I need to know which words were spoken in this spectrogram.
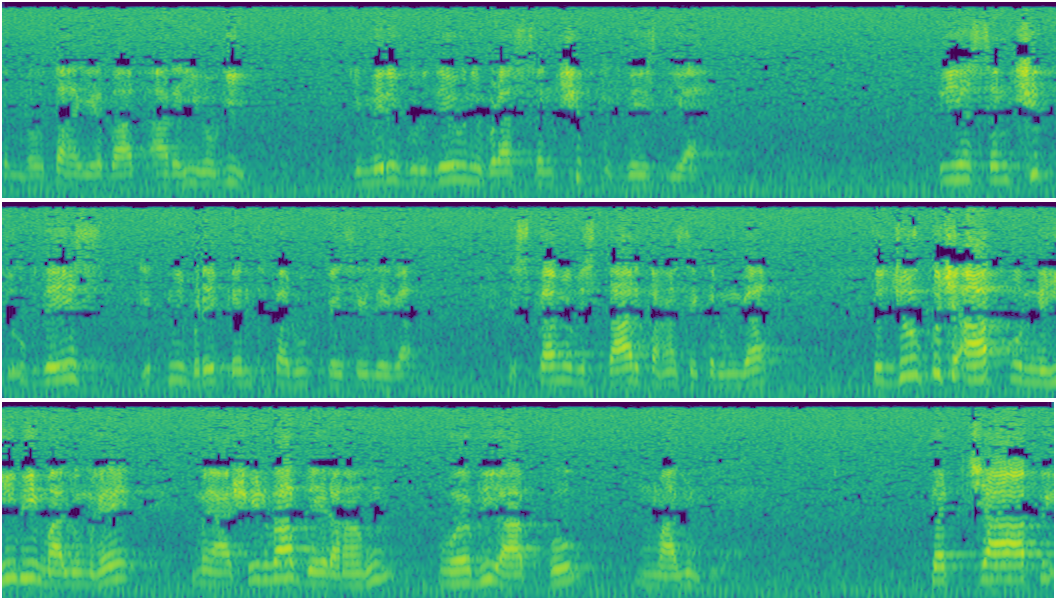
संभवतः यह बात आ रही होगी कि मेरे गुरुदेव ने बड़ा संक्षिप्त उपदेश दिया है। तो यह संक्षिप्त उपदेश इतने बड़े ग्रंथ का रूप कैसे लेगा? इसका मैं विस्तार कहाँ से करूँगा? तो जो कुछ आपको नहीं भी मालूम है, मैं आशीर्वाद दे रहा हूँ, वह भी आपको मालूम है तच्चापि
